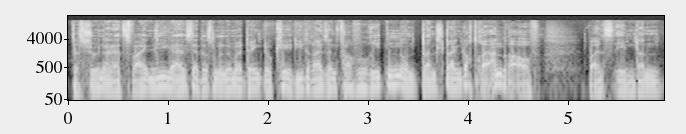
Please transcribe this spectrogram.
Das Schöne an der zweiten Liga ist ja, dass man immer denkt, okay, die drei sind Favoriten und dann steigen doch drei andere auf, weil es eben dann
